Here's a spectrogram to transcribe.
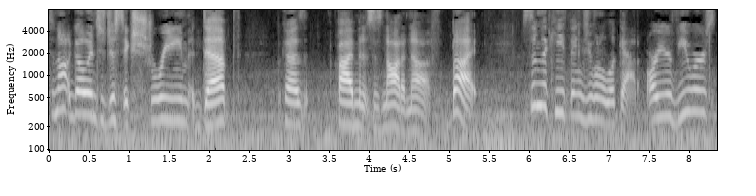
to not go into just extreme depth because 5 minutes is not enough, but some of the key things you want to look at are your viewers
